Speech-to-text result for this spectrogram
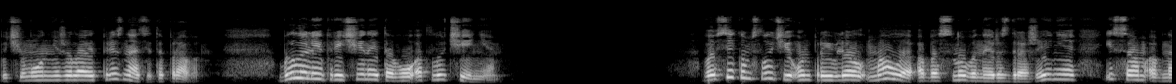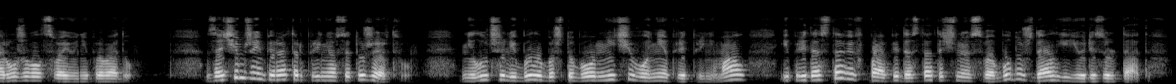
Почему он не желает признать это право? Было ли причиной того отлучения? Во всяком случае, он проявлял мало обоснованное раздражение и сам обнаруживал свою неправоту. Зачем же император принес эту жертву? Не лучше ли было бы, чтобы он ничего не предпринимал и, предоставив папе достаточную свободу, ждал ее результатов?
